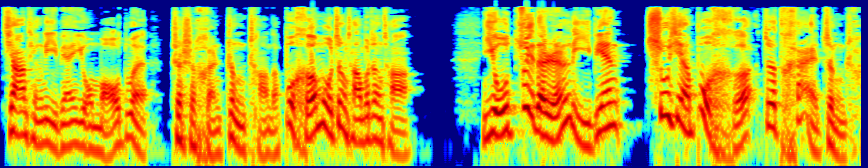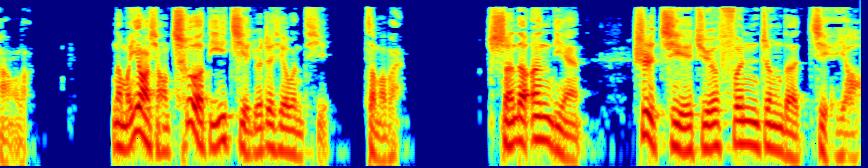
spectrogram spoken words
家庭里边有矛盾，这是很正常的。不和睦正常不正常？有罪的人里边出现不和，这太正常了。那么要想彻底解决这些问题，怎么办？神的恩典是解决纷争的解药。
